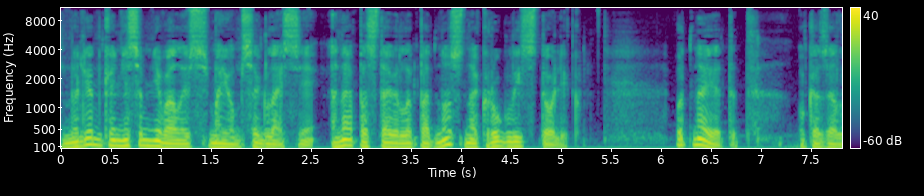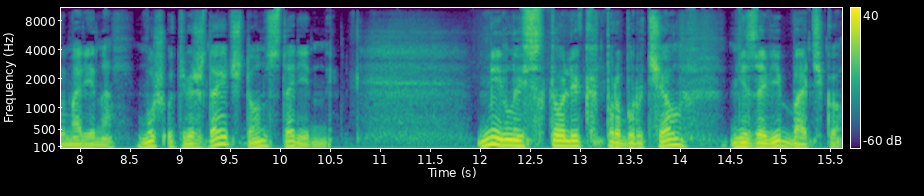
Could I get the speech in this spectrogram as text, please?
но Ленка не сомневалась в моем согласии. Она поставила поднос на круглый столик. «Вот на этот», — указала Марина. Муж утверждает, что он старинный. «Милый столик», — пробурчал, — «не зови батько».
